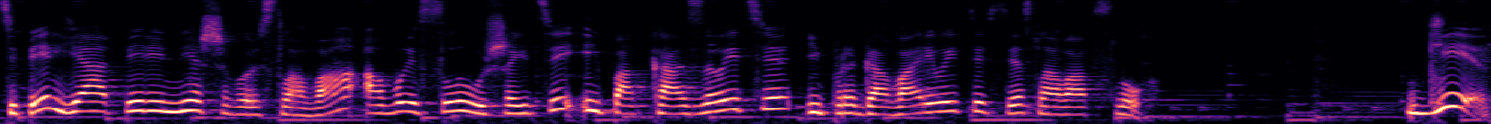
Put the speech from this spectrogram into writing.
Теперь я перемешиваю слова, а вы слушаете и показываете и проговариваете все слова вслух. Give.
